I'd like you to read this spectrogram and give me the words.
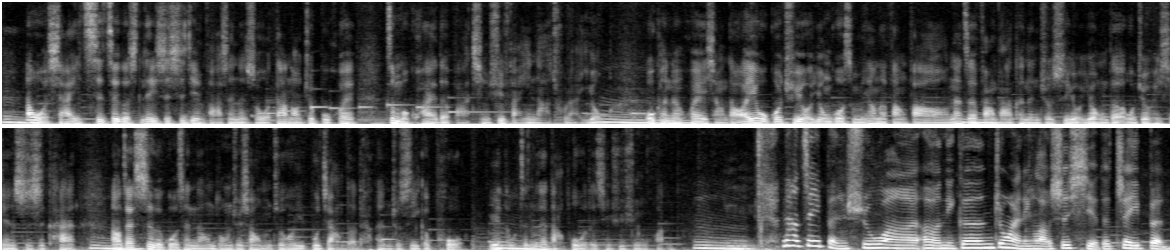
嗯，那我下一次这个类似事件发生的时候，我大脑就不会这么快的把情绪反应拿出来用。嗯，我可能会想到，哎，我过去有用过什么样的方法哦，那这个方法可能就是有用的，我就会先试试看。嗯，然后在试的过程当中，就像我们最后一步讲的，它可能就是一个破，因为我真的在打破我的情绪循环。嗯，嗯，那这一本书啊，呃，你跟钟婉玲老师写的这一本，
